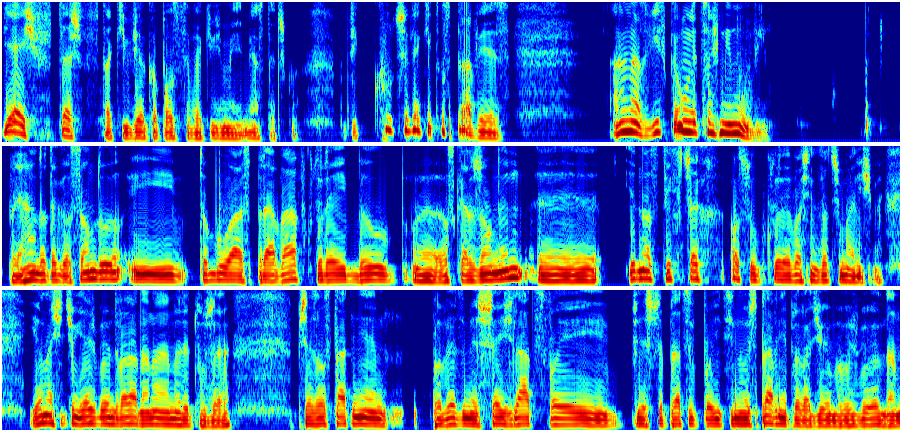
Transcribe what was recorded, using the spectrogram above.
Gdzieś też w takiej Wielkopolsce, w jakimś miasteczku. Mówię, kurczę, w jakiej to sprawie jest. Ale nazwisko, mówię, coś mi mówi. Pojechałem do tego sądu i to była sprawa, w której był e, oskarżonym e, jedna z tych trzech osób, które właśnie zatrzymaliśmy. I ona się ciągła, już byłem dwa lata na emeryturze. Przez ostatnie, powiedzmy, sześć lat swojej jeszcze pracy w policji, no już sprawnie prowadziłem, bo już byłem tam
